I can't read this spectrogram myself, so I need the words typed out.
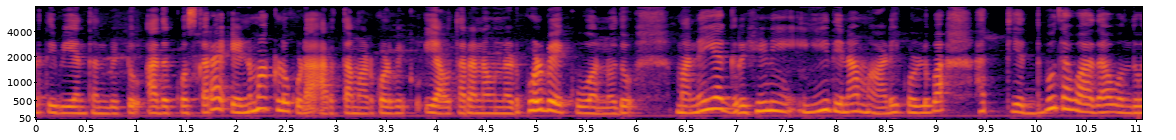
ಮಾತಾಡ್ತೀವಿ ಅಂತಂದ್ಬಿಟ್ಟು ಅದಕ್ಕೋಸ್ಕರ ಹೆಣ್ಮಕ್ಳು ಕೂಡ ಅರ್ಥ ಮಾಡ್ಕೊಳ್ಬೇಕು. ಯಾವ ಥರ ನಾವು ನಡ್ಕೊಳ್ಬೇಕು ಅನ್ನೋದು. ಮನೆಯ ಗೃಹಿಣಿ ಈ ದಿನ ಮಾಡಿಕೊಳ್ಳುವ ಅತ್ಯದ್ಭುತವಾದ ಒಂದು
